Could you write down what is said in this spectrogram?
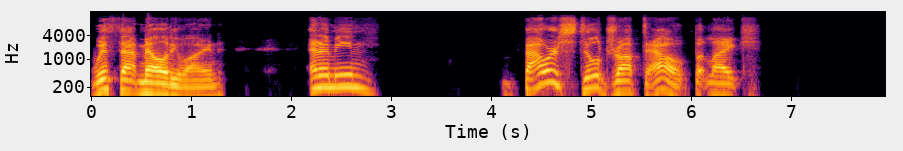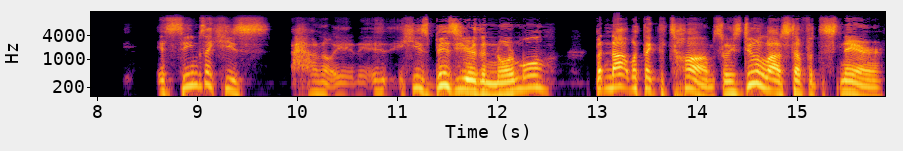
with that melody line and i mean Bower still dropped out but like it seems like he's i don't know it- it- he's busier than normal but not with like the tom so he's doing a lot of stuff with the snare.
